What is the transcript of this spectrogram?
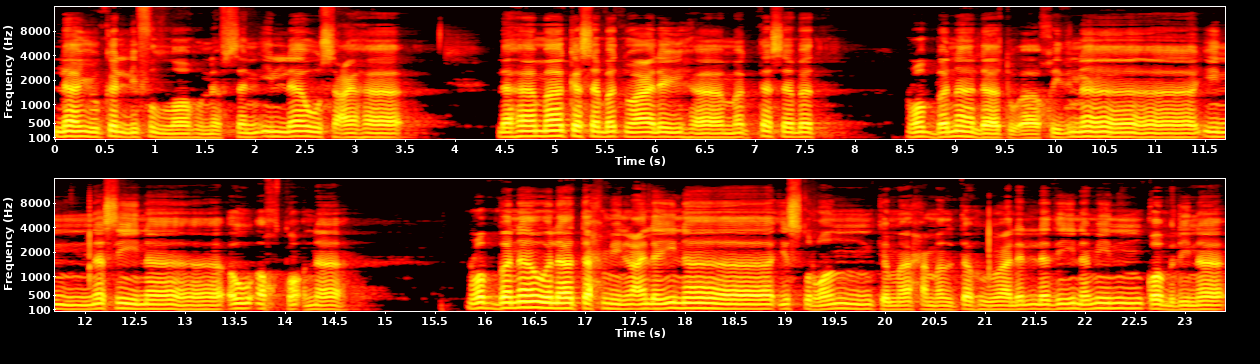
لا يكلف الله نفسا إلا وسعها، لها ما كسبت وعليها ما اكتسبت. ربنا لا تؤاخذنا إن نسينا أو أخطأنا. ربنا ولا تحمل علينا إصرا كما حملته على الذين من قبلنا.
